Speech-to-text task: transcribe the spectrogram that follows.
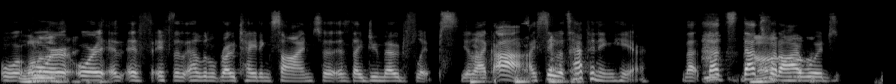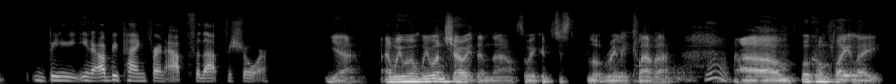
or or or if if a little rotating sign, so as they do mode flips, you're like, ah, I see what's happening here. That that's that's what I would be. You know, I'd be paying for an app for that for sure. Yeah, and we wouldn't we wouldn't show it them though, so we could just look really clever. Mm. Um, but completely.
